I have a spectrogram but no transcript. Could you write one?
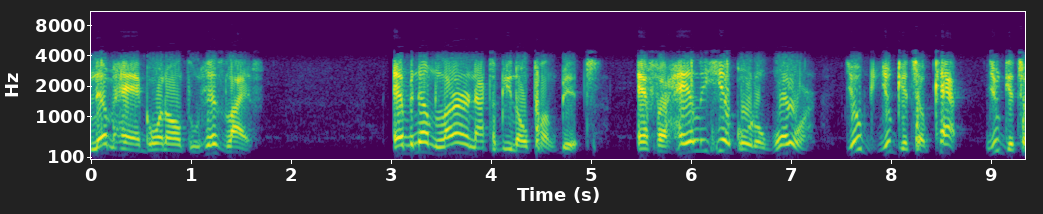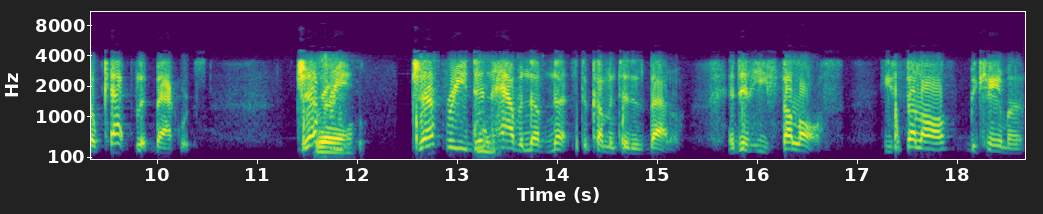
Eminem had going on through his life, Eminem learned not to be no punk bitch. And for Hailie, he'll go to war. You you get your cap you get your cap flipped backwards. Jeffrey yeah. Jeffrey didn't mm. have enough nuts to come into this battle, and then he fell off. He fell off, became a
